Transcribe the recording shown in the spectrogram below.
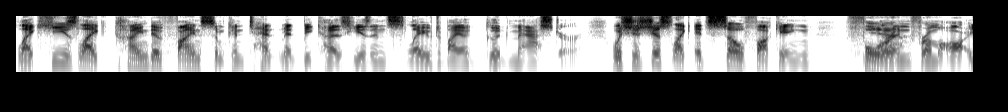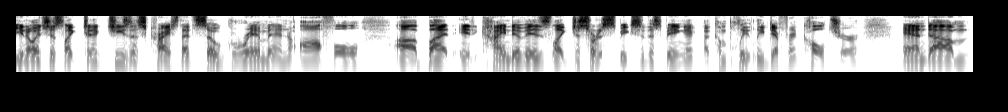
like he's like kind of finds some contentment because he is enslaved by a good master, which is just like it's so fucking foreign Yeah. from our you know it's just like jesus christ that's so grim and awful uh, but it kind of is like just sort of speaks to this being a, a completely different culture and um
